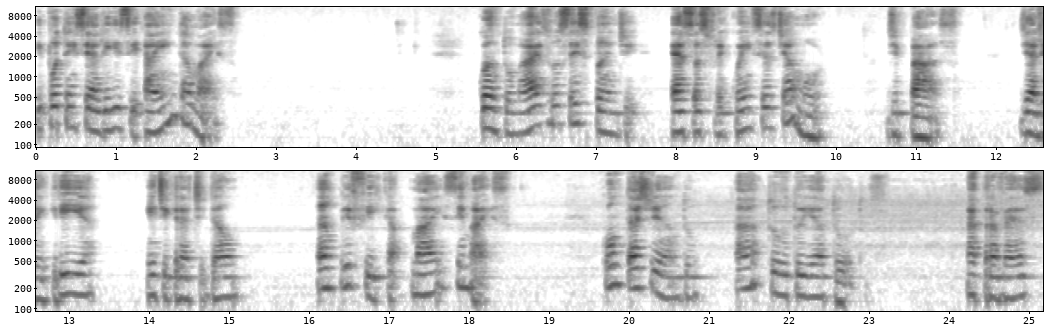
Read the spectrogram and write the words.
e potencialize ainda mais. Quanto mais você expande essas frequências de amor, de paz, de alegria e de gratidão, amplifica mais e mais, contagiando a tudo e a todos, através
